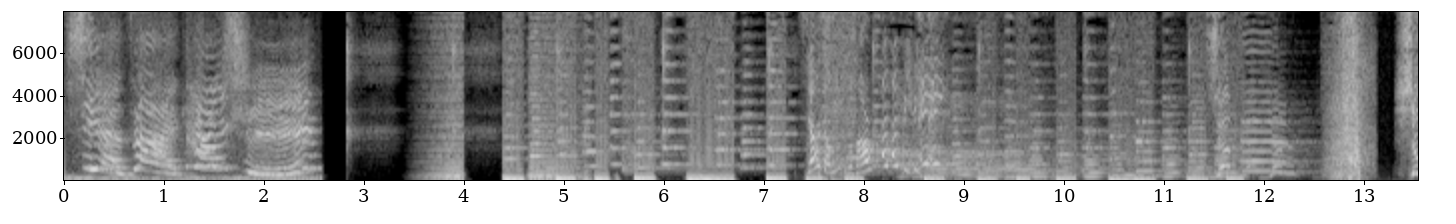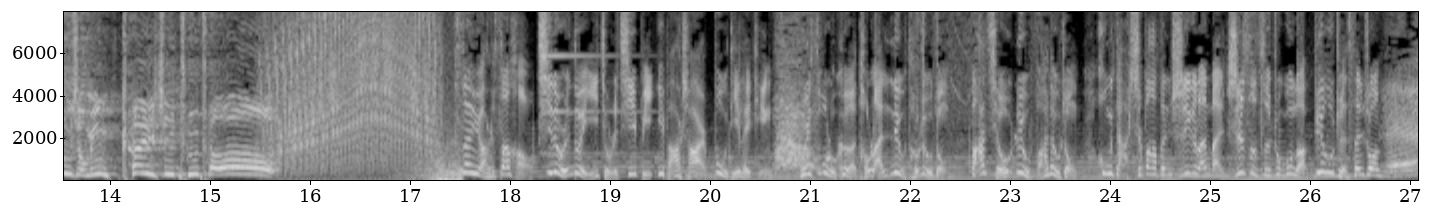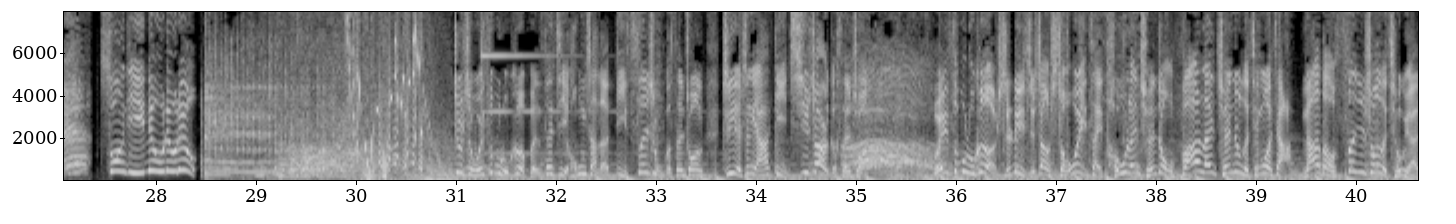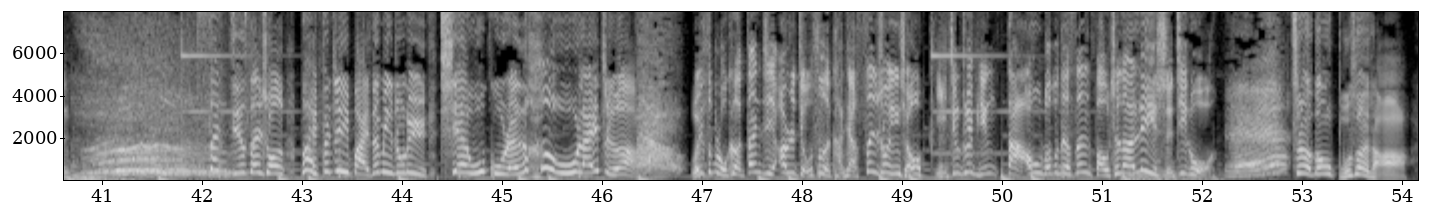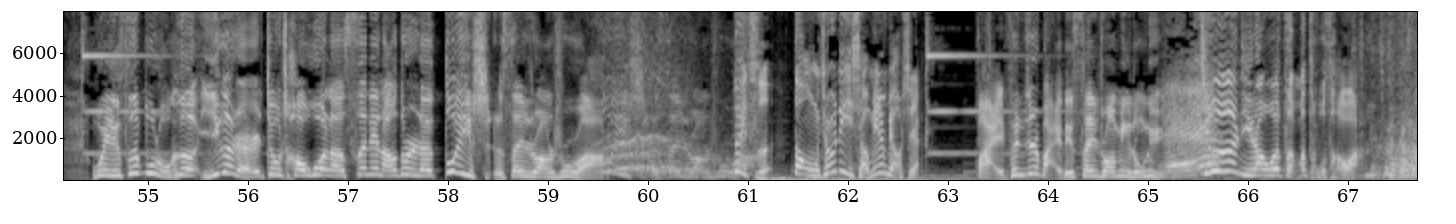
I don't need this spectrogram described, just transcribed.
现在开始。小小明吐槽开比嘞！小小明开始吐槽。三月二十三号，七六人队以九十七比一百二十二不敌雷霆。维斯布鲁克投篮六投六中，罚球六罚六中，轰下十八分、十一个篮板、十四次助攻的标准三双，双击六六六。这是维斯布鲁克本赛季轰下的第三十五个三双，职业生涯第七十二个三双。维斯布鲁克是历史上首位在投篮全中、罚篮全中的情况下拿到三双的球员。三节三双，百分之一百的命中率，前无古人，后无来者。维斯布鲁克单季二十九次砍下三双赢球，已经追平大欧罗伯特森保持的历史记录。这都不算啥，维斯布鲁克一个人就超过了森林狼队的队史三双数啊！队史三双数。对此，懂球帝小明表示：百分之百的三双命中率，这你让我怎么吐槽啊？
